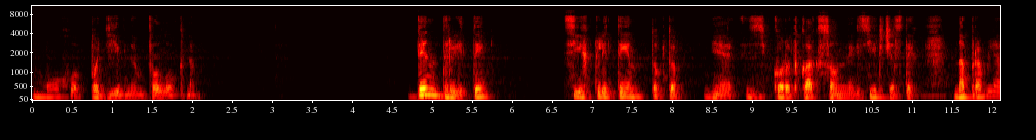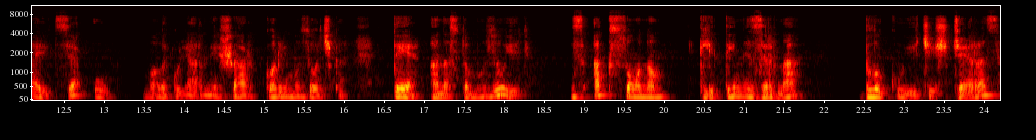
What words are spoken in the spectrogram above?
мохоподібним волокнам. Дендрити цих клітин, тобто е, короткоаксонних зірчастих, направляються у молекулярний шар кори мозочка, де анастомозують з аксоном клітини зерна, блокуючи ще раз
